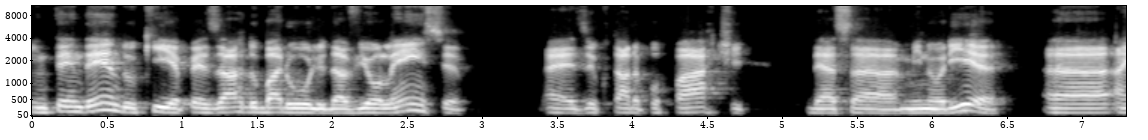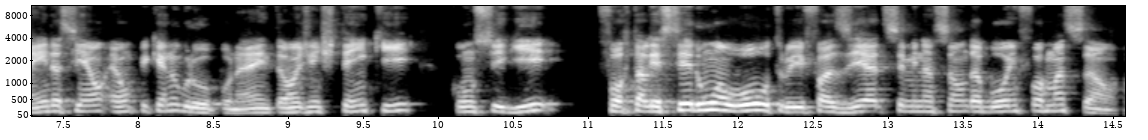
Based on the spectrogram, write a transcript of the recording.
entendendo que, apesar do barulho, da violência é, executada por parte dessa minoria, uh, ainda assim é um, é um, pequeno grupo, né? Então a gente tem que conseguir fortalecer um ao outro e fazer a disseminação da boa informação.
